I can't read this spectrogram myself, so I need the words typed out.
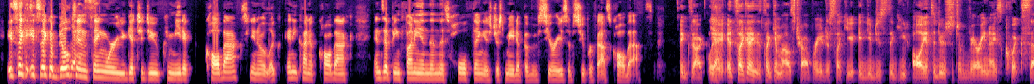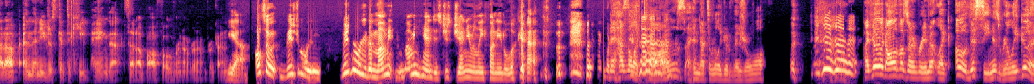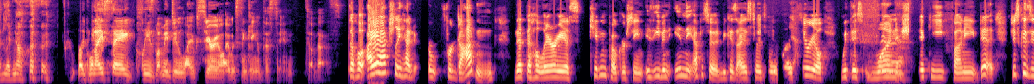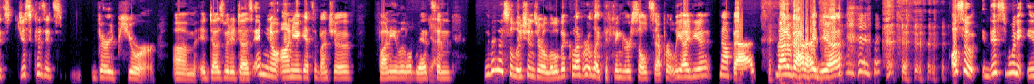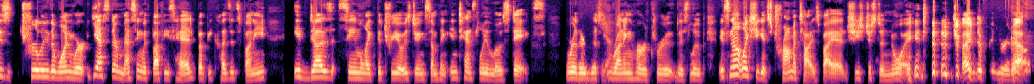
it's like it's like a built-in Yes. thing where you get to do comedic callbacks. You know, like any kind of callback ends up being funny, and then this whole thing is just made up of a series of super fast callbacks. Exactly. Yeah. It's like a it's like a mousetrap where you just like you you just like you all you have to do is just a very nice quick setup and then you just get to keep paying that setup off over and over and over again. Yeah. Also, visually, visually, the mummy mummy hand is just genuinely funny to look at. when it has the like tongs, I think that's a really good visual. I feel like all of us are in agreement. Like, oh, this scene is really good. Like, no, Like when I say, please let me do Life Serial, I was thinking of this scene. So that's the whole. I actually had uh, forgotten that the hilarious kitten poker scene is even in the episode because I associated Life Yeah. serial with this one Yeah. sticky, funny bit. Just because it's just because it's very pure. Um, it does what it does, and you know, Anya gets a bunch of funny little bits, Yeah. and even the solutions are a little bit clever, like the fingers sold separately idea. Not bad. Not a bad idea. Also, this one is truly the one where, yes, they're messing with Buffy's head, but because it's funny, it does seem like the trio is doing something intensely low stakes, where they're just Yeah. running her through this loop. It's not like she gets traumatized by it. She's just annoyed trying to figure it out.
